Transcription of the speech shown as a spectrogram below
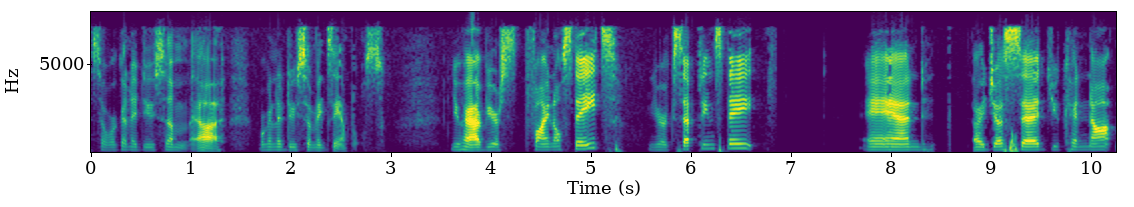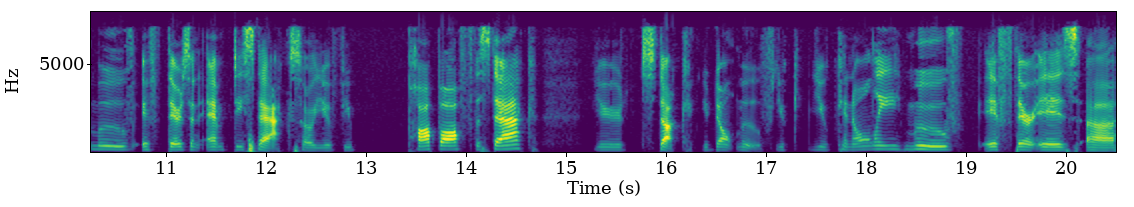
So we're going to do some, uh, we're going to do some examples. You have your final states, your accepting state, and I just said you cannot move if there's an empty stack. So you, if you pop off the stack, you're stuck. You don't move. You, you can only move if there is uh,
